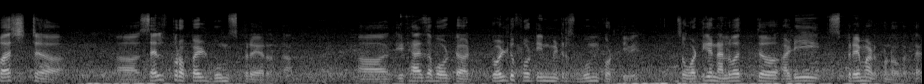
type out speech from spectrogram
first self propelled boom sprayer ಅಂತ. It has about twelve to fourteen metres boom ಕೊಡ್ತೀವಿ. ಸೊ ಒಟ್ಟಿಗೆ ನಲವತ್ತು ಅಡಿ ಸ್ಪ್ರೇ ಮಾಡ್ಕೊಂಡು ಹೋಗುತ್ತೆ.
